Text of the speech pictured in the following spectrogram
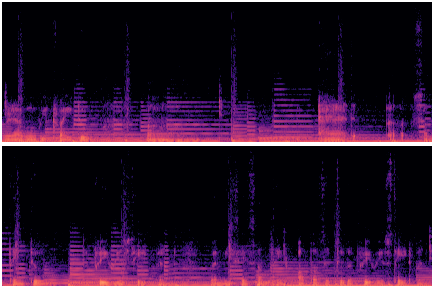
wherever we try to um, add uh, something to the previous statement when we say something opposite to the previous statement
